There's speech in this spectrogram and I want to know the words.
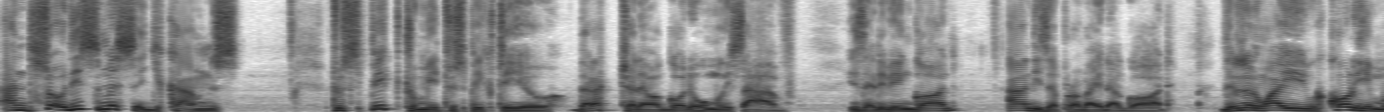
And so this message comes to speak to me, to speak to you. That actually our God whom we serve is a living God and is a provider God. The reason why we call him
